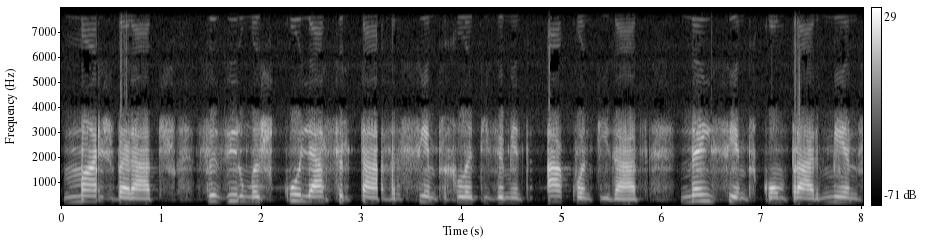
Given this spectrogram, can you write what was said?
mais baratos, fazer uma escolha acertada sempre relativamente à quantidade, nem sempre comprar menos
